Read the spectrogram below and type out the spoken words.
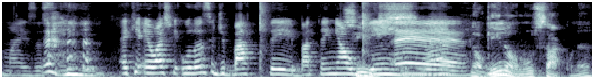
Mas assim. é que eu acho que o lance de bater, bater em alguém, Sim. né? É. Não, alguém E- não, no saco, né?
